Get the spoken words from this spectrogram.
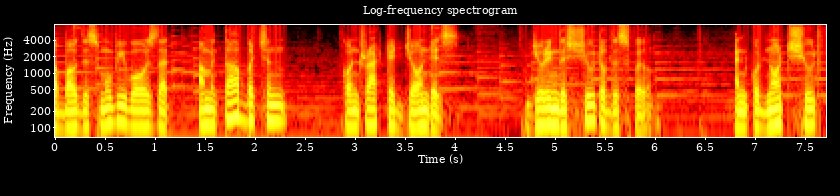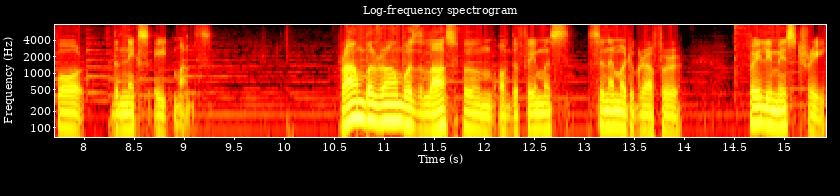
about this movie was that Amitabh Bachchan contracted jaundice during the shoot of this film and could not shoot for the next eight months Ram Balram was the last film of the famous cinematographer Feli Mystery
